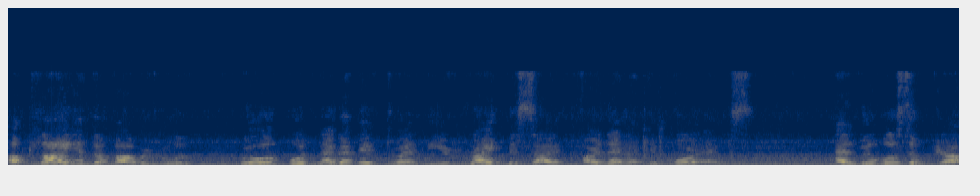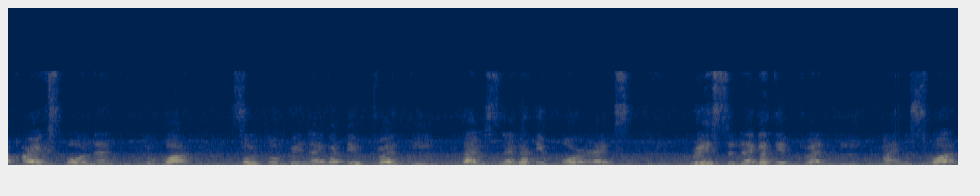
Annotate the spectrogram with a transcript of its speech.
Applying the power rule, we will put negative 20 right beside our negative 4x. And we will subtract our exponent to 1. So it will be negative 20 times negative 4x raised to negative 20 minus 1.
